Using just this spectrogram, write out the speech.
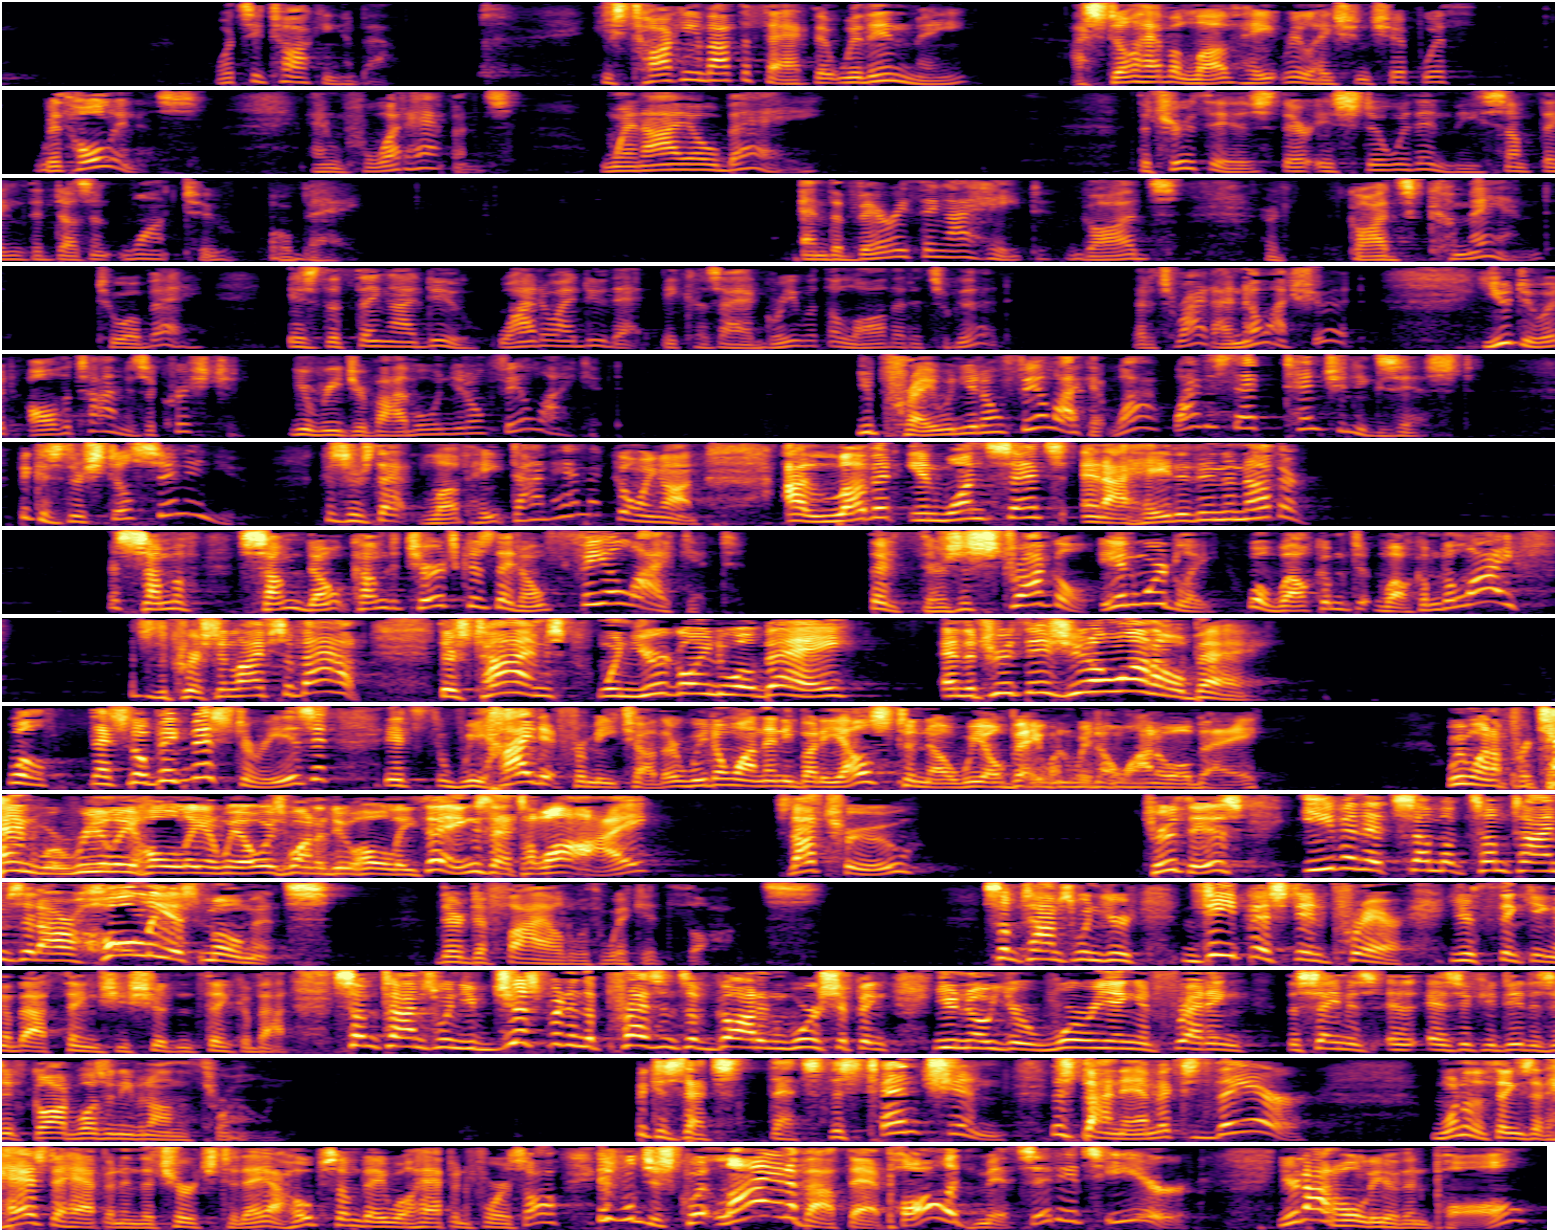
What's he talking about? He's talking about the fact that within me, I still have a love hate relationship with, with holiness. And what happens? When I obey, the truth is there is still within me something that doesn't want to obey. And the very thing I hate, God's, God's command to obey, is the thing I do. Why do I do that? Because I agree with the law that it's good, that it's right. I know I should. You do it all the time as a Christian. You read your Bible when you don't feel like it. You pray when you don't feel like it. Why? Why does that tension exist? Because there's still sin in you. Because there's that love hate dynamic going on. I love it in one sense and I hate it in another. Some, of, some don't come to church because they don't feel like it. there's a struggle inwardly. Well, welcome to, welcome to life. That's what the Christian life's about. There's times when you're going to obey, and the truth is you don't want to obey. Well, that's no big mystery, is it? It's, we hide it from each other. We don't want anybody else to know we obey when we don't want to obey. We want to pretend we're really holy and we always want to do holy things. That's a lie. It's not true. Truth is, even at some sometimes at our holiest moments, they're defiled with wicked thoughts. Sometimes when you're deepest in prayer, you're thinking about things you shouldn't think about. Sometimes when you've just been in the presence of God and worshiping, you know you're worrying and fretting the same as, as if you did as if God wasn't even on the throne. Because that's, that's this tension. This dynamic's there. One of the things that has to happen in the church today, I hope someday will happen for us all, is we'll just quit lying about that. Paul admits it. It's here. You're not holier than Paul.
